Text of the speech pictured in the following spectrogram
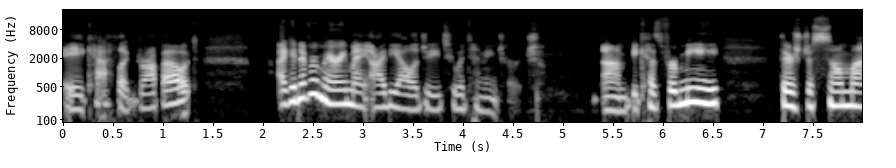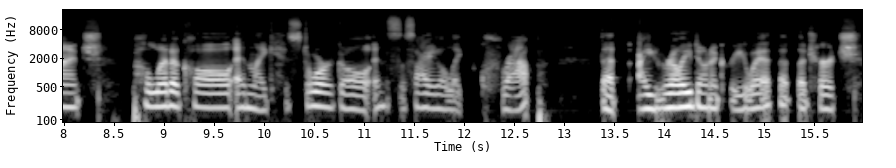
a Catholic dropout. I could never marry my ideology to attending church um, because for me, there's just so much political and like historical and societal like crap that I really don't agree with that the church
